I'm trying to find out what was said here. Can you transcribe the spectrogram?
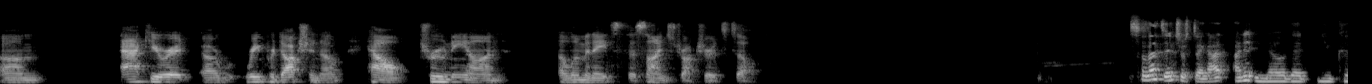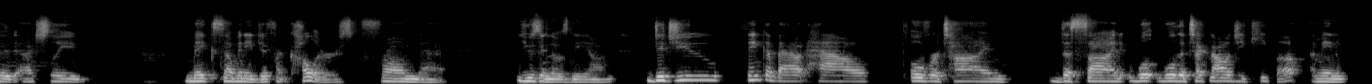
um, accurate uh, reproduction of how true neon illuminates the sign structure itself. So that's interesting. I, I didn't know that you could actually make so many different colors from that using those neon. Did you think about how over time the sign, will, will the technology keep up? I mean,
